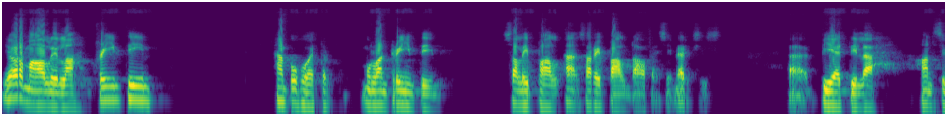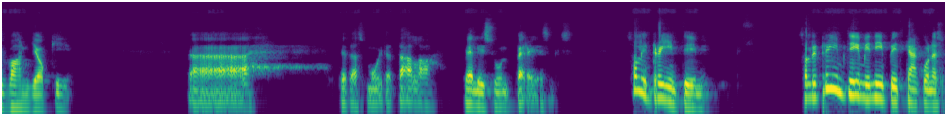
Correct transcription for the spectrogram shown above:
Jorma Ollila Dream Team. Hän puhuu, että mulla on Dream Team. Sari, Pal, äh, Sari Paldauf esimerkiksi. Äh, Pietilä, Hansi Vanjoki. Äh, ketäs muita täällä on? Veli Sundberg esimerkiksi. Se oli Dream Team. Se oli Dream Team niin pitkään, kunnes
